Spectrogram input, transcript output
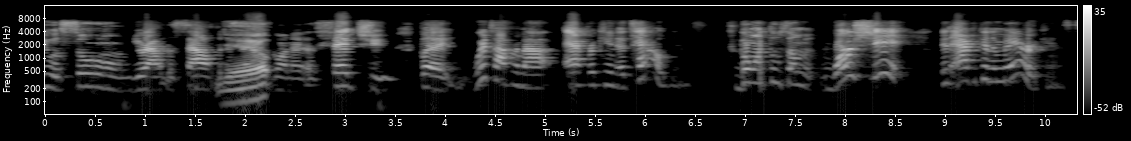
You assume you're out in the South and it's going to affect you, but we're talking about African Italians going through some worse shit than African Americans.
